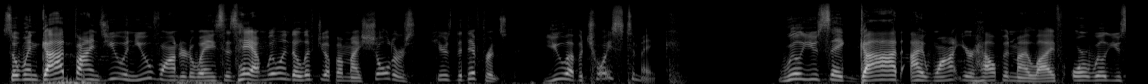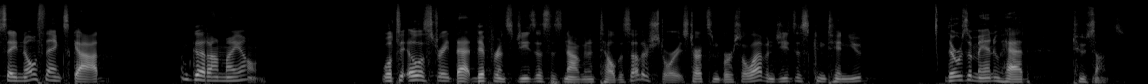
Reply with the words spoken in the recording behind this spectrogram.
So when God finds you and you've wandered away and He says, Hey, I'm willing to lift you up on my shoulders, here's the difference. You have a choice to make. Will you say, God, I want your help in my life? Or will you say, No, thanks, God. I'm good on my own. Well, to illustrate that difference, Jesus is now going to tell this other story. It starts in verse 11. Jesus continued There was a man who had two sons.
